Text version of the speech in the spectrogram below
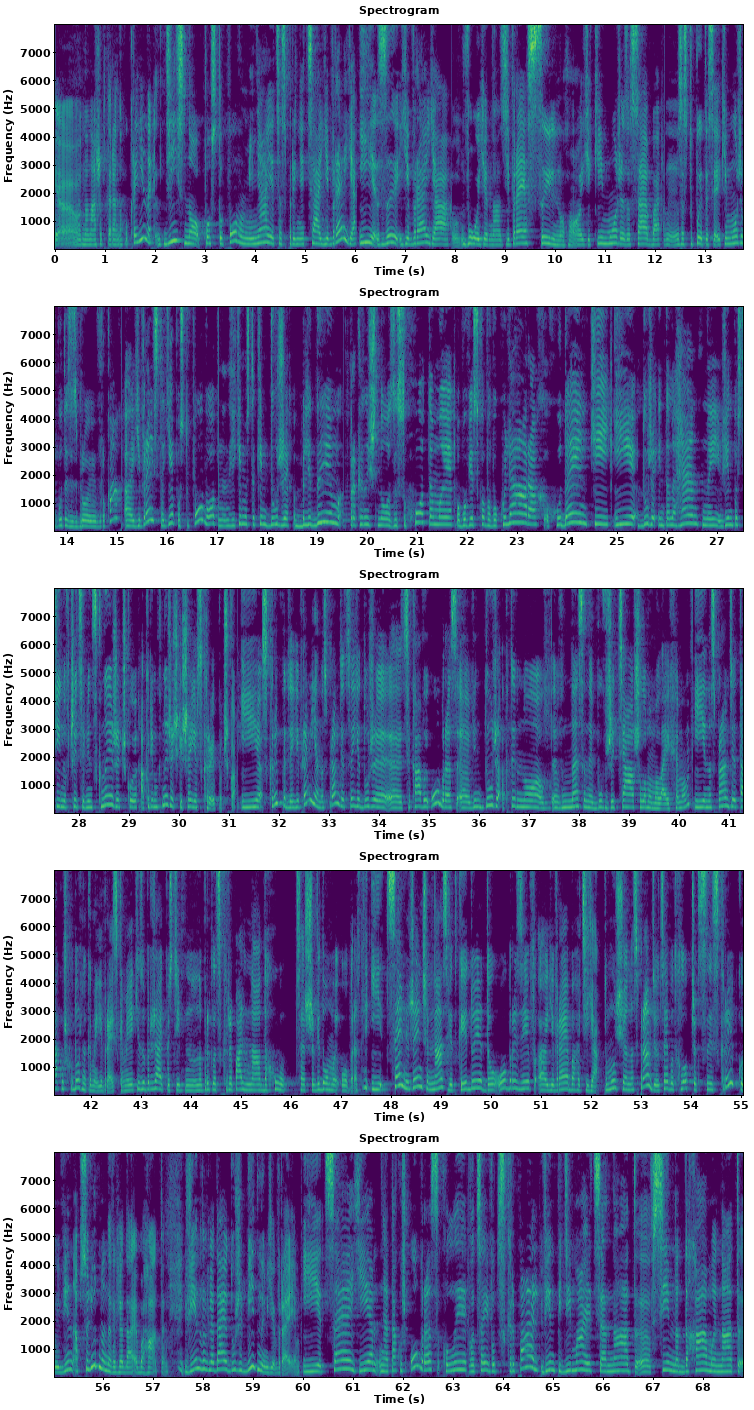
на наших теренах України дійсно поступово міняється сприйняття єврея і з єврея воїна, з єврея сильного, який може за себе заступитися, який може бути зі зброєю в руках. Єврей стає поступово якимось таким дуже блідим, практично з сухотами, обов'язково в окулярах, худенький і дуже інтелігентний. Він постійно вчиться він з книжечкою. А крім книжечки, ще є скрипочка. І скрипка для єврея насправді це є дуже е, цікавий образ. Е, Він дуже активно внесений був в життя Шоломом Алейхемом. І насправді також художниками єврейськими, які зображають постійно, наприклад, скрипаль на даху. Це ж відомий образ. І це між іншим нас відкидує до образів е, єврея багатія, тому що насправді оцей от хлопчик з скрипкою він абсолютно не виглядає багатим. Він виглядає дуже бідним євреєм, і це є е, також образ, коли оцей от скрипаль він підіймається над е, всім, над дахами, над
